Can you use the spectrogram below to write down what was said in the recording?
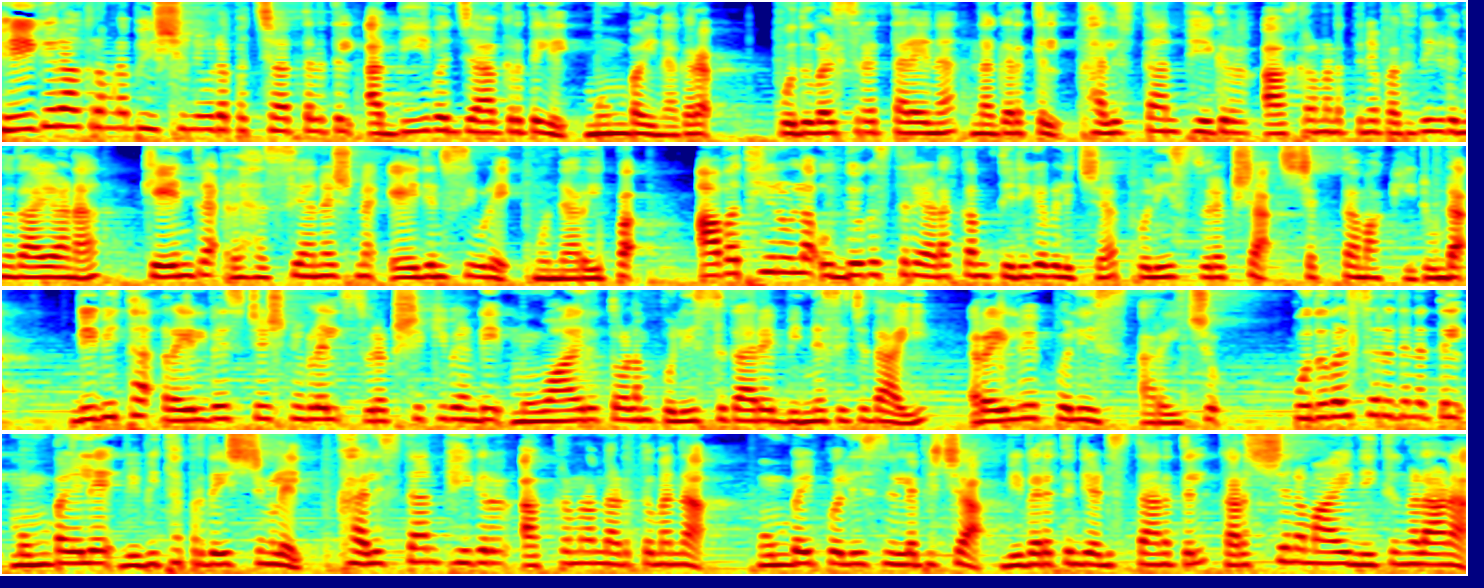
ഭീകരാക്രമണ ഭീഷണിയുടെ പശ്ചാത്തലത്തിൽ അതീവ ജാഗ്രതയിൽ മുംബൈ നഗരം. പുതുവത്സര തലേന്ന് നഗരത്തിൽ ഖലിസ്ഥാൻ ഭീകരർ ആക്രമണത്തിന് പദ്ധതിയിടുന്നതായാണ് കേന്ദ്ര രഹസ്യാന്വേഷണ ഏജൻസിയുടെ മുന്നറിയിപ്പ്. അവധിയിലുള്ള ഉദ്യോഗസ്ഥരെ അടക്കം തിരികെ വിളിച്ച് പോലീസ് സുരക്ഷ ശക്തമാക്കിയിട്ടുണ്ട്. വിവിധ റെയിൽവേ സ്റ്റേഷനുകളിൽ സുരക്ഷയ്ക്ക് വേണ്ടി മൂവായിരത്തോളം പോലീസുകാരെ വിന്യസിച്ചതായി റെയിൽവേ പോലീസ് അറിയിച്ചു. പുതുവത്സര ദിനത്തിൽ മുംബൈയിലെ വിവിധ പ്രദേശങ്ങളിൽ ഖലിസ്ഥാൻ ഭീകരർ ആക്രമണം നടത്തുമെന്ന മുംബൈ പോലീസിന് ലഭിച്ച വിവരത്തിന്റെ അടിസ്ഥാനത്തിൽ കർശനമായ നീക്കങ്ങളാണ്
